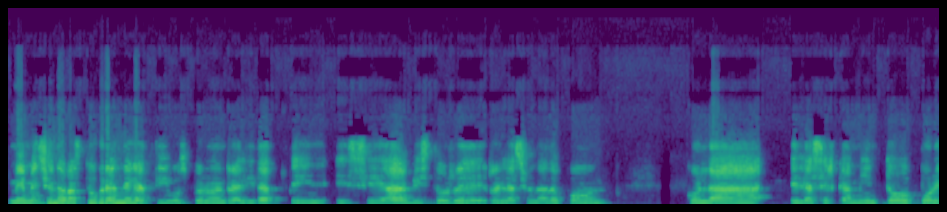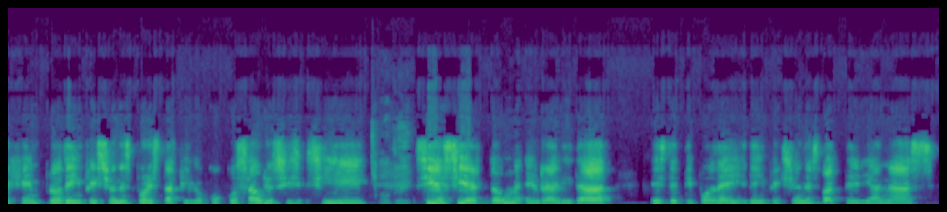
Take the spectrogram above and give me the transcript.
Me mencionabas tú gran negativos, pero en realidad eh, eh, se ha visto relacionado con, con la, el acercamiento, por ejemplo, de infecciones por estafilococcus aureus. Sí, sí, sí es cierto, en realidad este tipo de, infecciones bacterianas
